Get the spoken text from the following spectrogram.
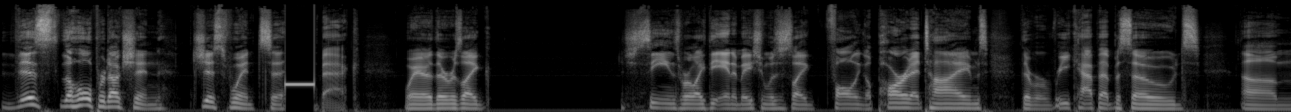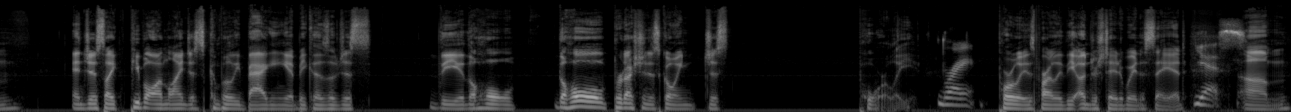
this the whole production just went to back where there was like scenes where like the animation was just like falling apart at times. There were recap episodes um and just like people online just completely bagging it because of just the the whole the whole production is going just poorly. Right. Poorly is probably the understated way to say it. Yes. Um,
